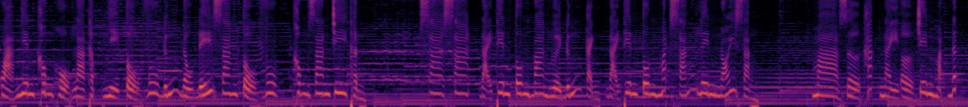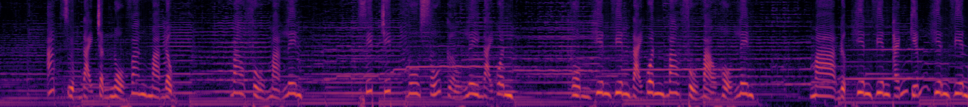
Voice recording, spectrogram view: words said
Quả nhiên không hổ là thập nhị tổ vu đứng đầu đế sang tổ vu, Không gian chi thần. Xa xa, đại thiên tôn ba người đứng cạnh, Đại thiên tôn mắt sáng lên nói rằng, Mà giờ khắc này ở trên mặt đất, Áp dụng đại trận nổ vang mà động, Bao phủ mà lên, Giết chết vô số cửa lê đại quân. Gồm hiên viên đại quân bao phủ bảo hộ lên, Mà được hiên viên thánh kiếm hiên viên,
